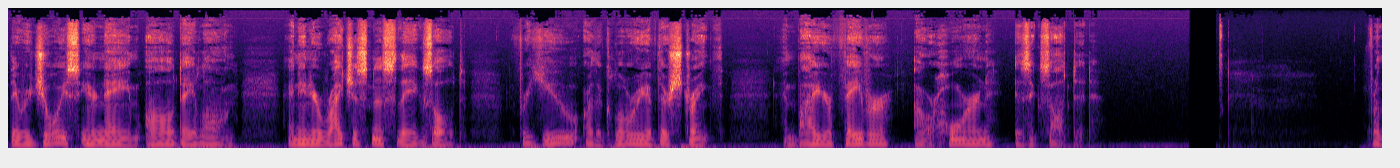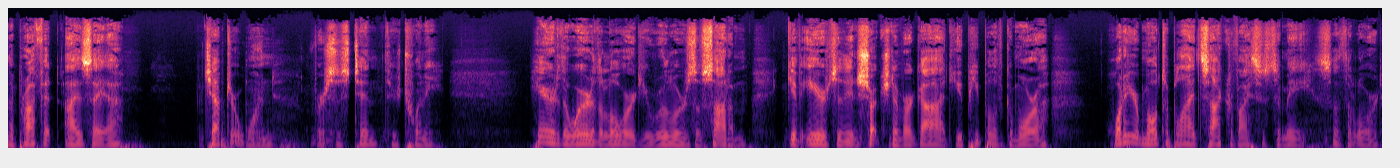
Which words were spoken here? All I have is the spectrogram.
They rejoice in your name all day long, and in your righteousness they exult. For you are the glory of their strength, and by your favor our horn is exalted. From the prophet Isaiah, chapter 1, verses 10 through 20. Hear the word of the Lord, you rulers of Sodom. Give ear to the instruction of our God, you people of Gomorrah. What are your multiplied sacrifices to me, says the Lord?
